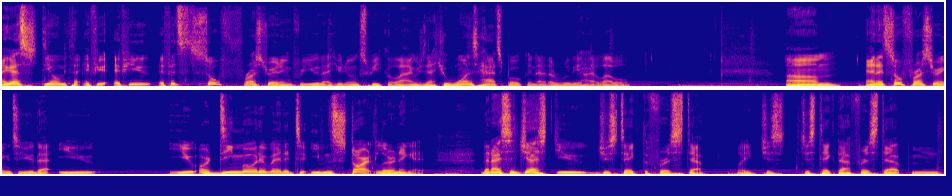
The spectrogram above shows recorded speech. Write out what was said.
I guess the only thing if you if you if it's so frustrating for you that you don't speak a language that you once had spoken at a really high level, um, and it's so frustrating to you that you you are demotivated to even start learning it, then I suggest you just take the first step. Like just just take that first step and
